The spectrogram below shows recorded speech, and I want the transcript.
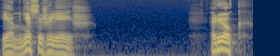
и о мне сожалеешь. Рек.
